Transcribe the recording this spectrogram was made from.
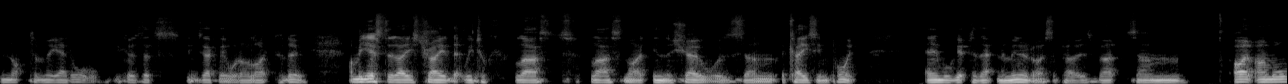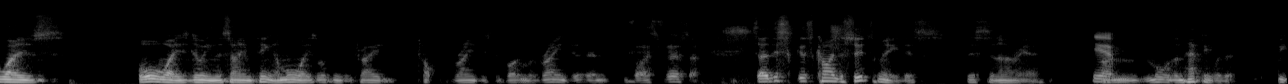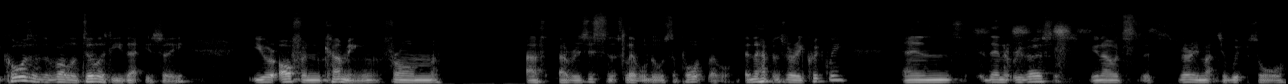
not to me at all, because that's exactly what I like to do. I mean, Yeah. yesterday's trade that we took last last night in the show was um, a case in point, and we'll get to that in a minute, I suppose. But um, I, I'm always always doing the same thing. I'm always looking to trade top of ranges to bottom of ranges, and vice versa. So this this kind of suits me. This this scenario. Yeah, I'm more than happy with it. Because of the volatility that you see, you're often coming from a, a resistance level to a support level. And it happens very quickly and then it reverses. You know, it's it's very much a whipsaw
